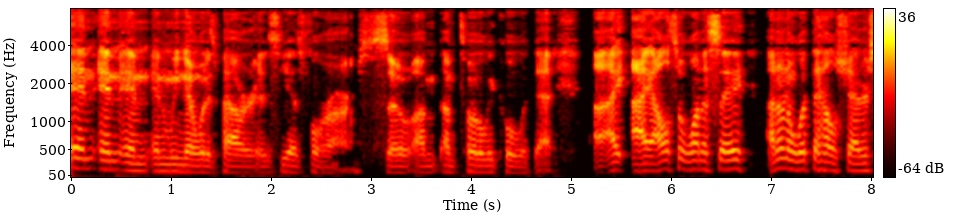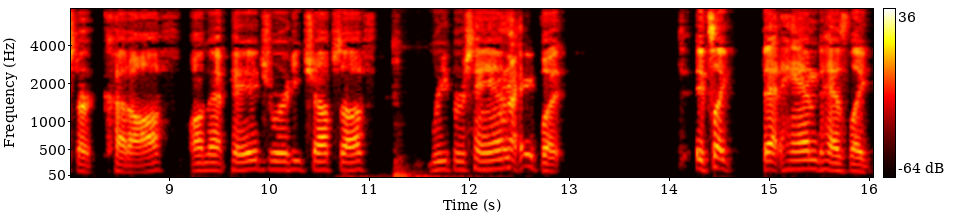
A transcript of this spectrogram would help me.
And and and and we know what his power is. He has four arms, so I'm I'm totally cool with that. I I also want to say I don't know what the hell Shatterstar cut off on that page where he chops off Reaper's hand, Right. but it's like that hand has like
